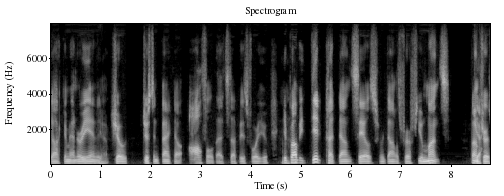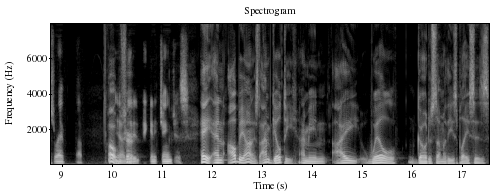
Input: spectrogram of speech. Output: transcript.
documentary, and it showed just in fact how awful that stuff is for you. It Mhm. probably did cut down sales for McDonald's for a few months, but I'm Yeah. sure it's right up. Oh, you know, sure. They didn't make any changes. Hey, and I'll be honest, I'm guilty. I mean, I will go to some of these places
